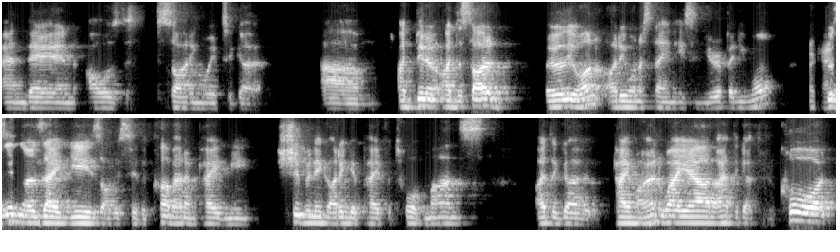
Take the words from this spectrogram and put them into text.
and then I was deciding where to go. Um, I didn't. I decided early on I didn't want to stay in Eastern Europe anymore Okay. because in those eight years, obviously the club hadn't paid me. Šibenik, I didn't get paid for twelve months. I had to go pay my own way out. I had to go through court,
